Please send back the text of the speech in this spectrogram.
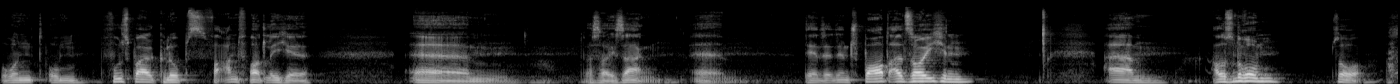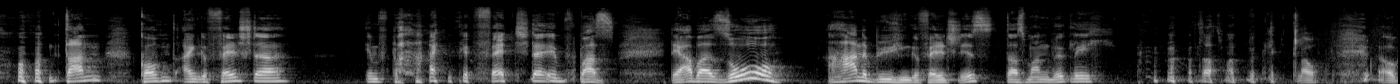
rund um Fußballclubs, Verantwortliche, ähm, was soll ich sagen, ähm, den, den Sport als solchen, ähm, außenrum. So. Und dann kommt ein gefälschter Impfpass, ein gefälschter Impfpass, der aber so Hanebüchen gefälscht ist, dass man wirklich, dass man wirklich glaubt. Oh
